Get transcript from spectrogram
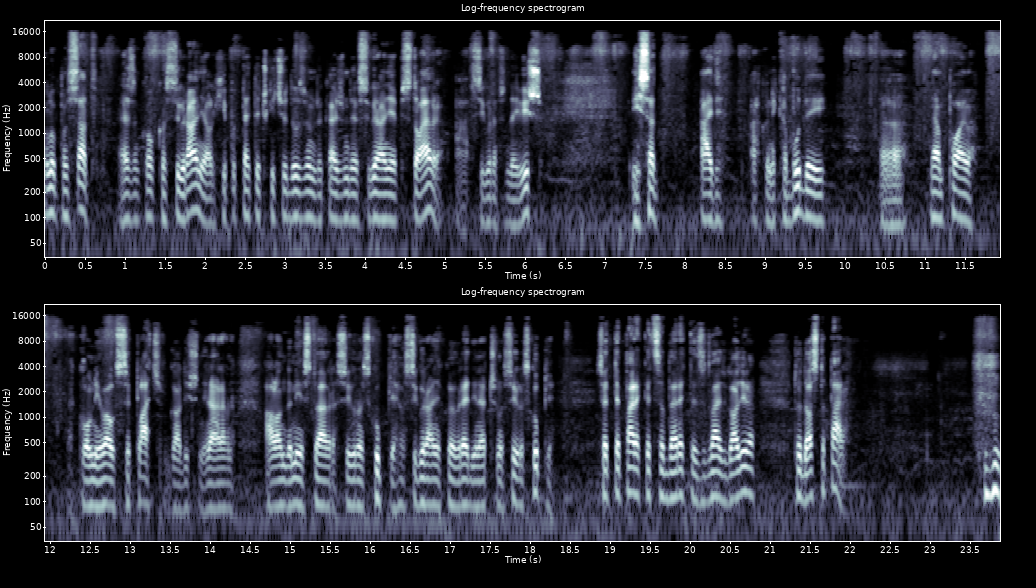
lupam sad, ne znam koliko osiguranja, ali hipotetički ću da uzmem da kažem da je osiguranje 100 evra, a siguran sam da je više. I sad, ajde, ako neka bude i, uh, nemam pojma, na kom nivou se plaća godišnje, naravno, ali onda nije 100 evra, sigurno je skuplje, osiguranje koje vredi nečemu sigurno skuplje. Sve te pare kad saberete za 20 godina, to je dosta para.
